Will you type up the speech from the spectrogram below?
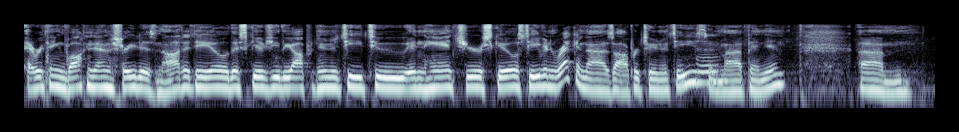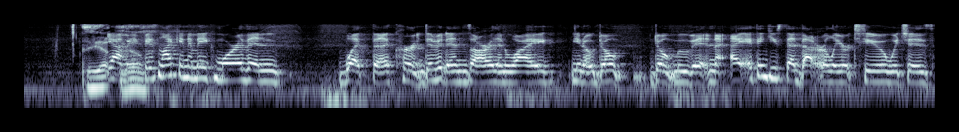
everything walking down the street is not a deal. This gives you the opportunity to enhance your skills to even recognize opportunities, mm-hmm. in my opinion. Um, yep, yeah, I mean, no. if it's not going to make more than what the current dividends are, then why you know don't don't move it? And I, I think you said that earlier too, which is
